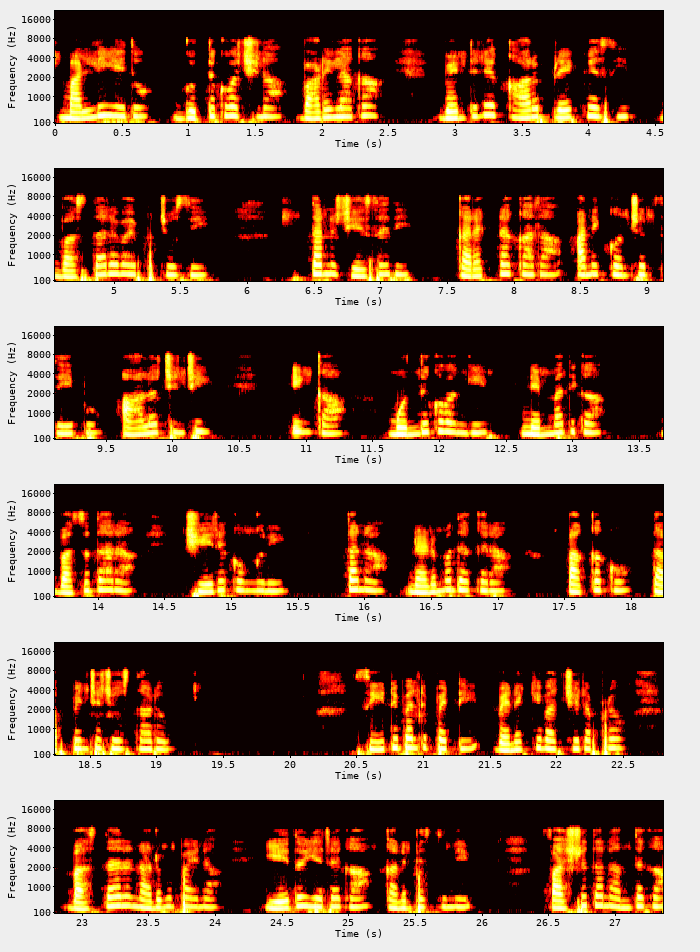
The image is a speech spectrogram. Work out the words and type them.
మళ్ళీ ఏదో గుర్తుకు వచ్చిన వాడిలాగా వెంటనే కారు బ్రేక్ వేసి వస్తార వైపు చూసి తను చేసేది కరెక్టా కాదా అని కొంచెం సేపు ఆలోచించి ఇంకా ముందుకు వంగి నెమ్మదిగా వసుధార చీర కొంగుని తన నడుమ దగ్గర పక్కకు తప్పించి చూస్తాడు. సీటు బెల్ట్ పెట్టి వెనక్కి వచ్చేటప్పుడు వస్తార నడుము పైన ఏదో ఎర్రగా కనిపిస్తుంది. ఫస్ట్ తను అంతగా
